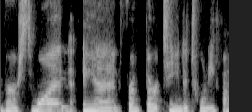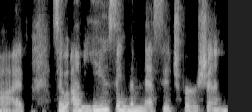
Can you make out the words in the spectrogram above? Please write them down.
verse 1, and from 13 to 25. So I'm using the message version.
